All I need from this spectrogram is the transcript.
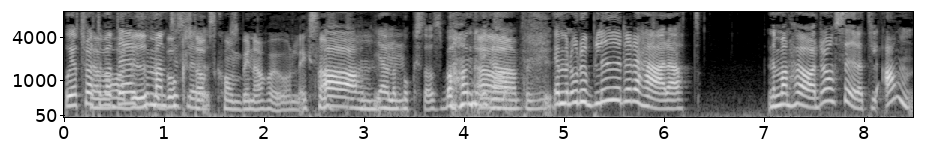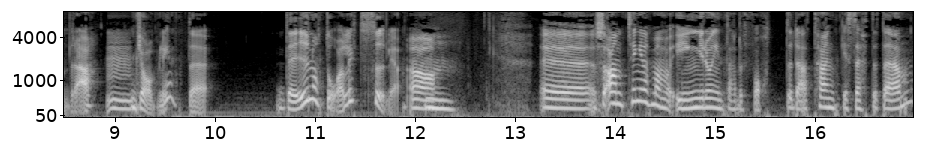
Och jag tror att det var vad har du därför för man till slut bokstavskombination liksom? Ja, jävla bokstavsbarn liksom. Ja precis. Ja men och då blir det det här att när man hörde dem säga det till andra, jag vill inte, det är ju något dåligt tydligen. Ja. Eh, så antingen att man var yngre och inte hade fått det där tankesättet än.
